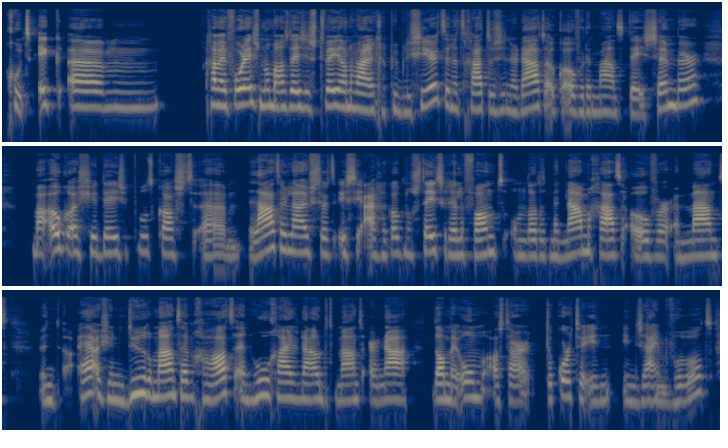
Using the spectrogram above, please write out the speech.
Goed, ik um, ga mij voorlezen. Nogmaals, deze is 2 januari gepubliceerd en het gaat dus inderdaad ook over de maand december. Maar ook als je deze podcast um, later luistert, is die eigenlijk ook nog steeds relevant, omdat het met name gaat over een maand, een, hè, als je een dure maand hebt gehad en hoe ga je er nou de maand erna dan mee om als daar tekorten in, in zijn bijvoorbeeld.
